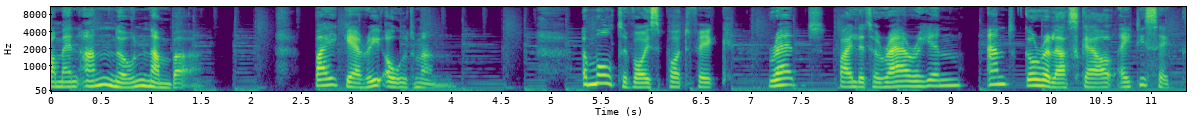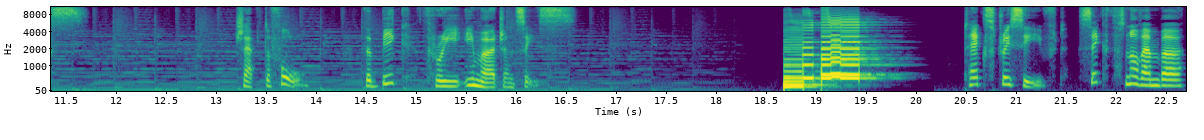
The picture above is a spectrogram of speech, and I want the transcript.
from an Unknown Number by Gary Oldman. A multi-voice podfic read by Literarian and Gorilla Skull 86. Chapter 4 The Big Three Emergencies. Text received 6th November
